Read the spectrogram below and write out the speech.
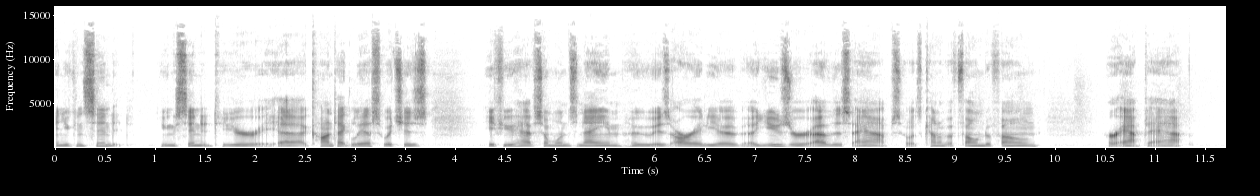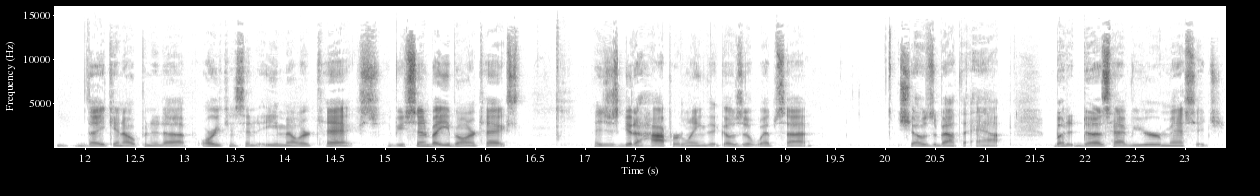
and you can send it. You can send it to your uh, contact list, which is if you have someone's name who is already a, a user of this app. So it's kind of a phone to phone or app to app they can open it up, or you can send an email or text. If you send by email or text, they just get a hyperlink that goes to the website, shows about the app, but it does have your message.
